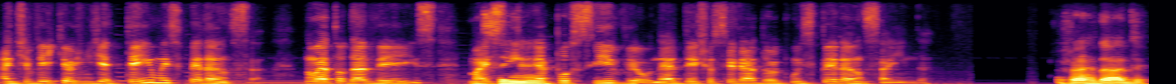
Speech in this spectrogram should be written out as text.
a gente vê que hoje em dia tem uma esperança. Não é toda vez, mas Sim. é possível, né? Deixa o seriador com esperança ainda. Verdade.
